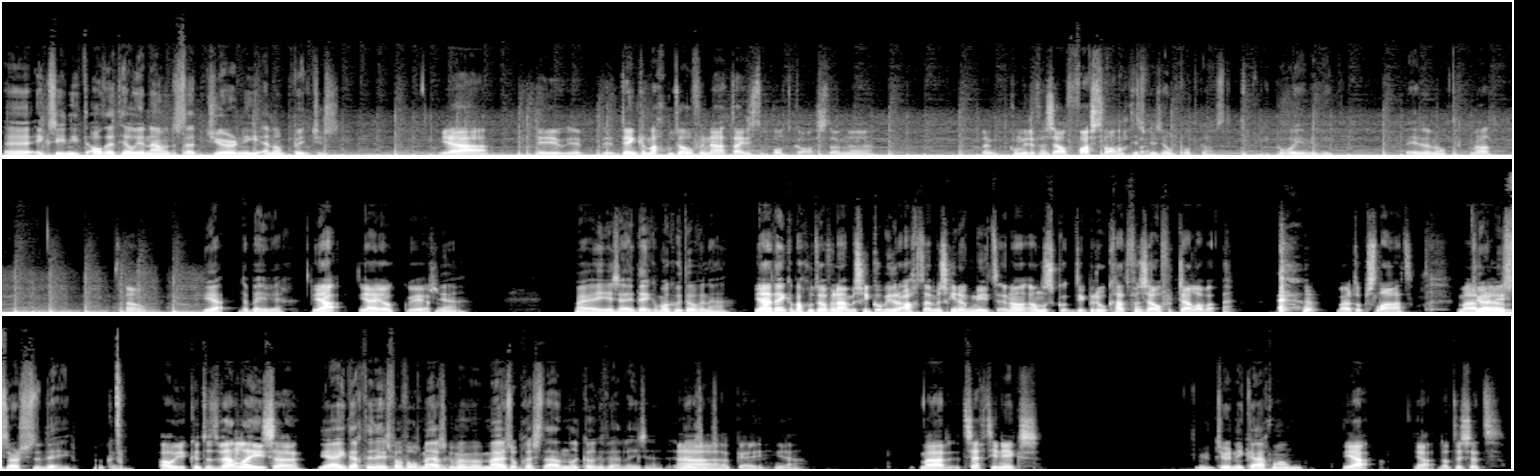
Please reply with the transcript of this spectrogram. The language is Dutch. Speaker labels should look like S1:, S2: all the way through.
S1: Eh, ik zie niet altijd heel je naam. Er staat Journey en dan puntjes.
S2: Ja, denk er maar goed over na tijdens de podcast. Dan, eh, dan kom je er vanzelf vast wel
S1: Want het is weer zo'n podcast. Ik, ik hoor je weer niet. Ben je er nog?
S2: Wat? Oh.
S1: Ja, daar ben je weg.
S2: Ja, jij ook weer. Ja.
S1: Ja. Maar eh, je zei, denk er maar goed over na.
S2: denk er maar goed over na. Misschien kom je erachter, misschien ook niet. En anders, ik bedoel, ik ga het vanzelf vertellen waar het op slaat. Maar,
S1: Journey
S2: ehm,
S1: starts today. Oké.
S2: oh, je kunt het wel lezen.
S1: Ja, ik dacht ineens van volgens mij als ik er met mijn muis op ga staan, dan kan ik het wel lezen.
S2: Ah, oké, ja. Maar het zegt je niks?
S1: Journey Kaagman?
S2: Ja, ja, dat is het.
